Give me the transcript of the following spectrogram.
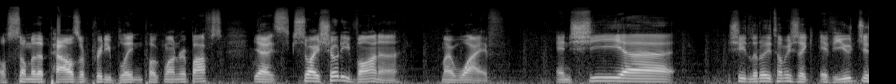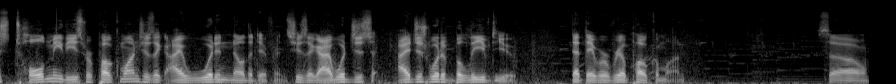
Oh, some of the pals are pretty blatant Pokemon ripoffs. Yeah, so I showed Ivana, my wife, and she uh, she literally told me she's like, if you just told me these were Pokemon, she's like, I wouldn't know the difference. She's like, I would just, I just would have believed you that they were real Pokemon. So,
